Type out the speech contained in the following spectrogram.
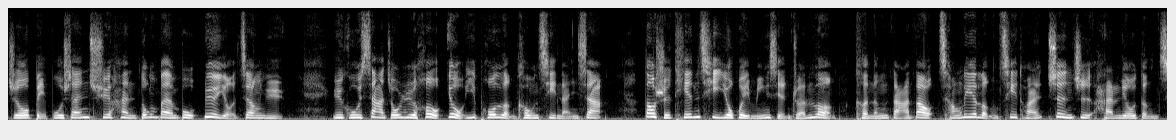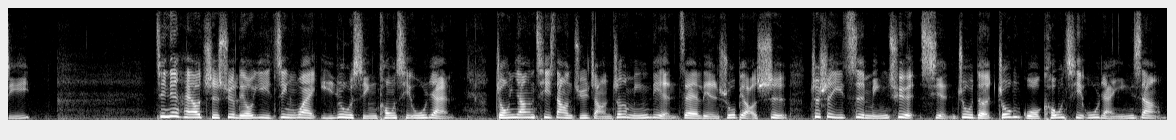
只有北部山区和东半部略有降雨。预估下周日后又有一波冷空气南下，到时天气又会明显转冷，可能达到强烈冷气团甚至寒流等级。今天还要持续留意境外移入型空气污染。中央气象局长郑明典在脸书表示，这是一次明确显著的中国空气污染影响。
